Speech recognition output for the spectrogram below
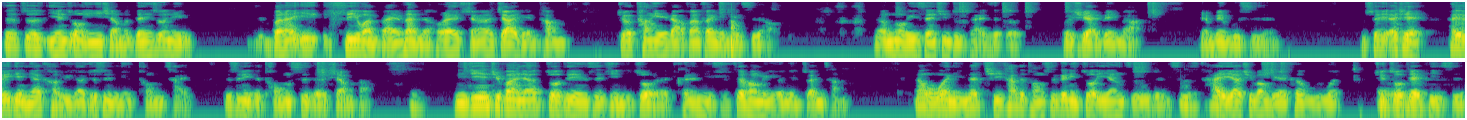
这这严重影响嘛。等于说你本来一吃一碗白饭的，后来想要加一点汤，就汤也打翻，饭也没吃好，然后弄了一身性肚子还是饿，回去还被骂，两边不是人。所以，而且还有一点你要考虑到，就是你的同才，就是你的同事的想法。你今天去帮人家做这件事情，你做了，可能你是这方面有点专长。那我问你，那其他的同事跟你做一样职务的人，是不是他也要去帮别的客户问去做这些屁事？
